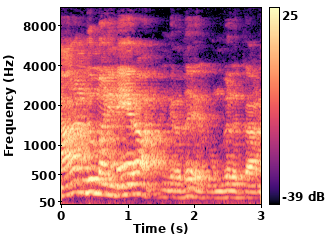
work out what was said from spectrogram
நான்கு மணி நேரம்ங்கிறது உங்களுக்கான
